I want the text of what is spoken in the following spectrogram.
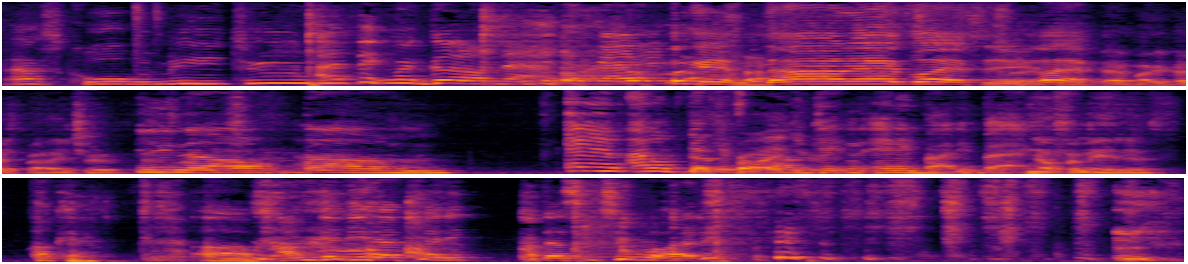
That's cool with me too. I think we're good on that, Okay. Look at him, Don ass laughing. that, that might, that's probably true. That's You probably know, um, and I don't think That's it's about true. getting anybody back. No, for me it is. Okay. Um, I'm giving you that petty. That's what you want.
